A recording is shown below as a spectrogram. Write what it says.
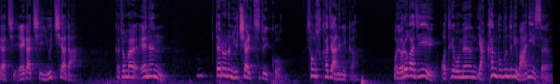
같이, 애같이 유치하다. 그러니까 정말 애는 때로는 유치할 수도 있고 성숙하지 않으니까 뭐 여러 가지 어떻게 보면 약한 부분들이 많이 있어요.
